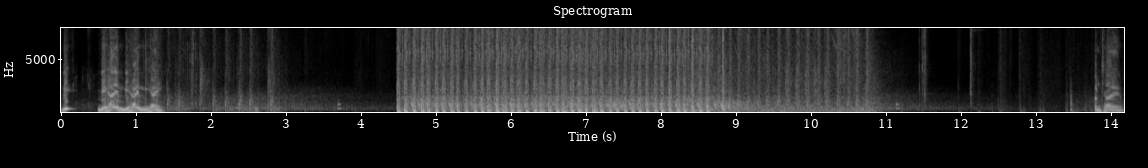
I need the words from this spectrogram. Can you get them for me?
Be behind, behind, behind. Time.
